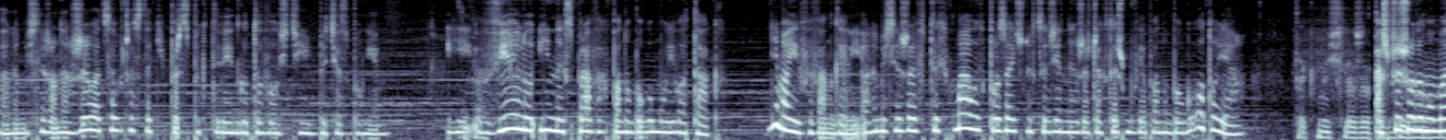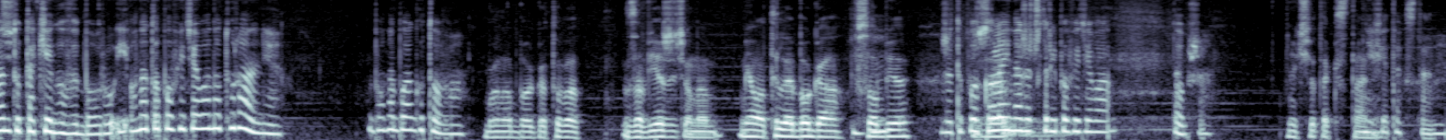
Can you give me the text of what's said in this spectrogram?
ale myślę, że ona żyła cały czas w takiej perspektywie gotowości bycia z Bogiem. I w wielu innych sprawach Panu Bogu mówiła tak. Nie ma ich w Ewangelii, ale myślę, że w tych małych, prozaicznych, codziennych rzeczach też mówiła Panu Bogu, oto ja. Tak myślę, że. Aż tak przyszło do momentu takiego wyboru i ona to powiedziała naturalnie, bo ona była gotowa. Bo ona była gotowa zawierzyć, ona miała tyle Boga w Mhm. sobie. Że to była Że- kolejna rzecz, której powiedziała, dobrze. Niech się tak stanie. Niech się tak stanie.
